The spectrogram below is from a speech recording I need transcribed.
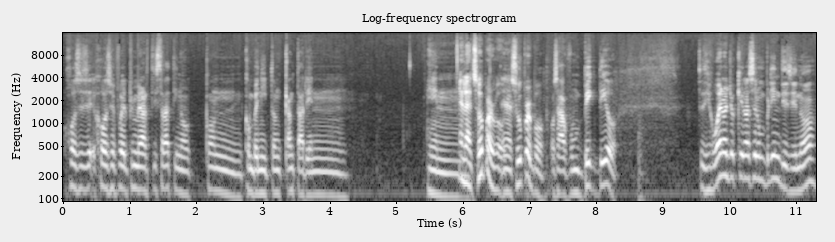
José, José fue el primer artista latino con, con Benito en cantar en... En, En el Super Bowl. en el Super Bowl. O sea, fue un big deal. Entonces dije, bueno, yo quiero hacer un brindis, ¿y no?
